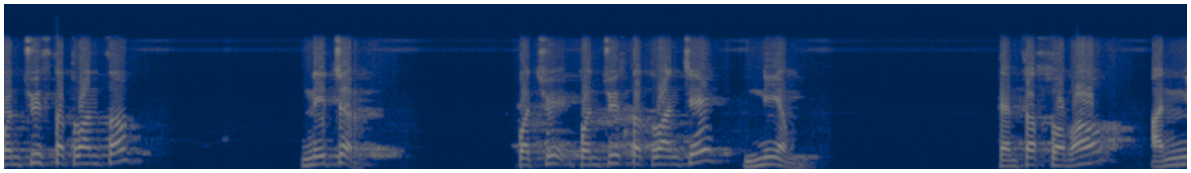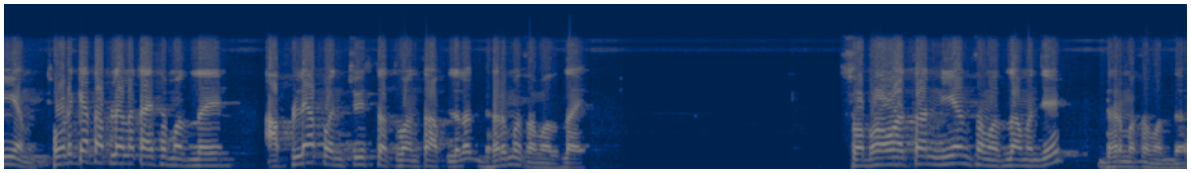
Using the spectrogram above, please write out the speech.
पंचवीस तत्वांचं नेचर पंचवीस तत्वांचे नियम. त्यांचा स्वभाव आणि नियम. थोडक्यात आपल्याला काय समजलंय? आपल्या पंचवीस तत्वांचा आपल्याला धर्म समजलाय. स्वभावाचा नियम समजला म्हणजे धर्म समजलं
